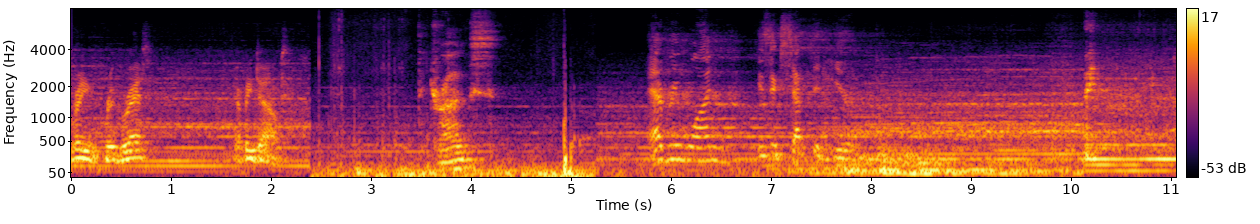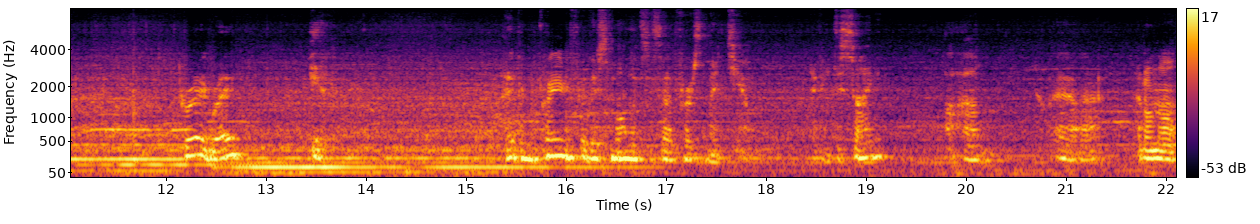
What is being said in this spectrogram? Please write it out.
Regret, every doubt. The drugs. Everyone is accepted here. Hey. Greg, right? Yeah. I've been praying for this moment since I first met you. Have you decided? Um, I, I don't know.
